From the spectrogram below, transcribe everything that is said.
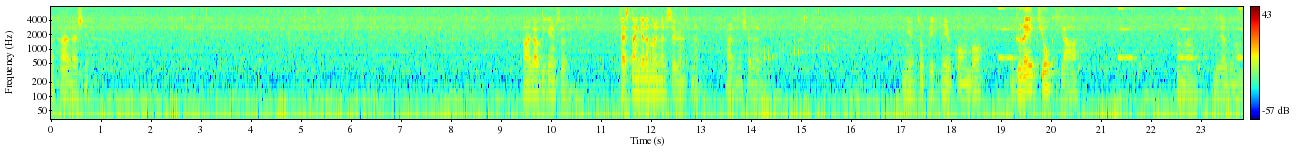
Bak hala şey. I love the games of. Testten gelen oyunları seviyorum falan. tarzında şeyler. New topic, new combo. Great yok ya. Tamam, level up.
